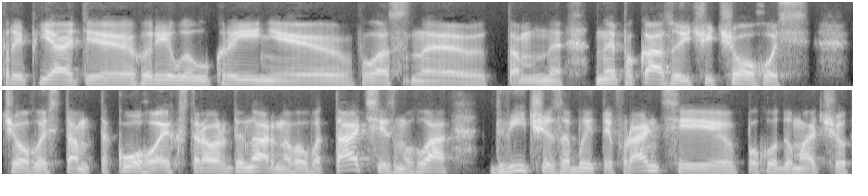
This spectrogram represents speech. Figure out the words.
3-5 е, горіла в Україні, власне, там не, не показуючи чогось, чогось там такого екстраординарного в атаці, змогла двічі забити Франції по ходу матчу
